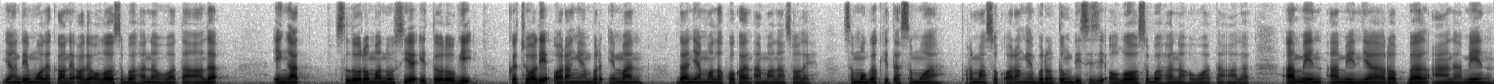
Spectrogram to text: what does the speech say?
yang dimuliakan oleh Allah Subhanahu Wa Taala, ingat seluruh manusia itu rugi kecuali orang yang beriman dan yang melakukan amalan soleh. Semoga kita semua termasuk orang yang beruntung di sisi Allah Subhanahu wa taala. Amin amin ya rabbal alamin.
